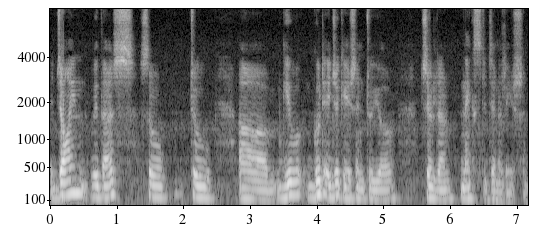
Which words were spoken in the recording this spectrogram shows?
join with us so to give good education to your children next generation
